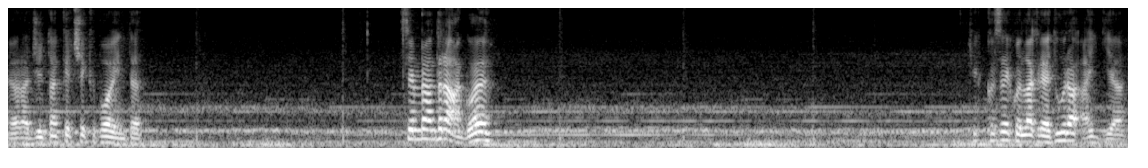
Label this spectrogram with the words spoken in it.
E ho raggiunto anche il checkpoint. Sembra un drago, eh? Che cos'è quella creatura? Aia.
